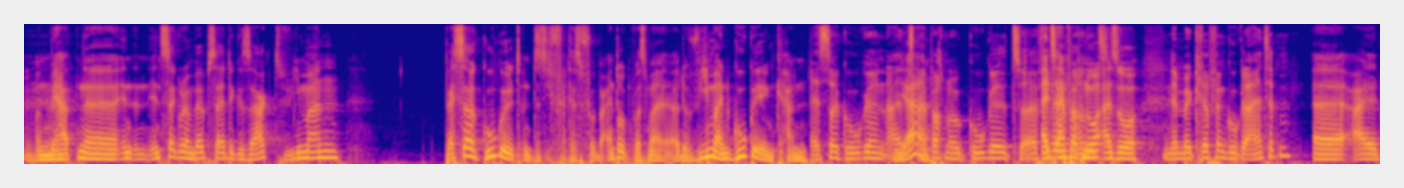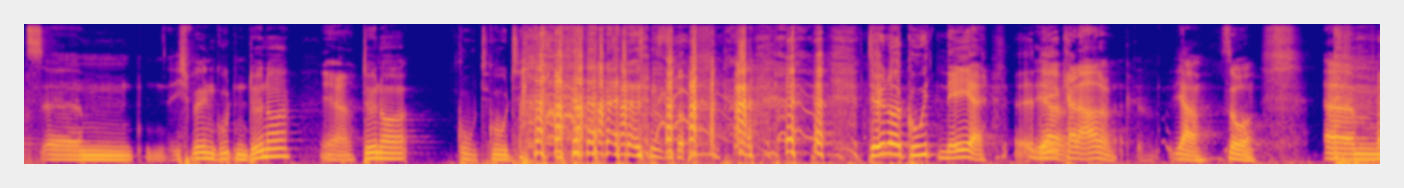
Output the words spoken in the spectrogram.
Und Mhm. mir hat eine, In- eine Instagram-Webseite gesagt, wie man besser googelt. Und das, ich fand das voll beeindruckend, was man, also wie man googeln kann. Besser googeln, als Ja. einfach nur Google zu öffnen. Als einfach und nur, also einen Begriff in Google eintippen. äh, als ähm, ich will einen guten Döner, Ja. Döner Gut. gut. Döner gut, Nähe. Äh, Nee, Ja. keine Ahnung. Ja, so. Ähm,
